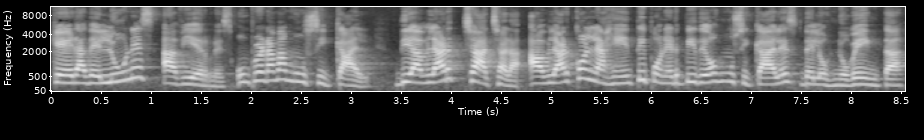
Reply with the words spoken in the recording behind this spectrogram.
que era de lunes a viernes, un programa musical, de hablar cháchara, hablar con la gente y poner videos musicales de los 90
